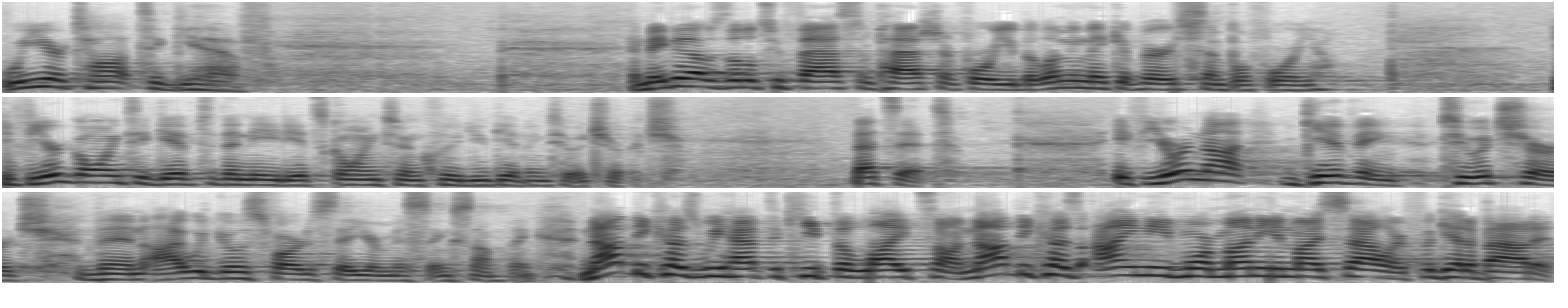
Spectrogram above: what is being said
We are taught to give. And maybe that was a little too fast and passionate for you, but let me make it very simple for you. If you're going to give to the needy, it's going to include you giving to a church. That's it. If you're not giving to a church, then I would go as far to say you're missing something. Not because we have to keep the lights on, not because I need more money in my salary. Forget about it.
